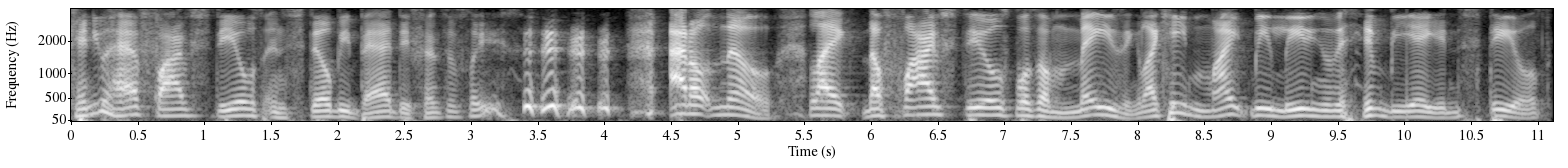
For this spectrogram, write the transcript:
can you have five steals and still be bad defensively? I don't know. Like the five steals was amazing. Like he might be leading the NBA in steals,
